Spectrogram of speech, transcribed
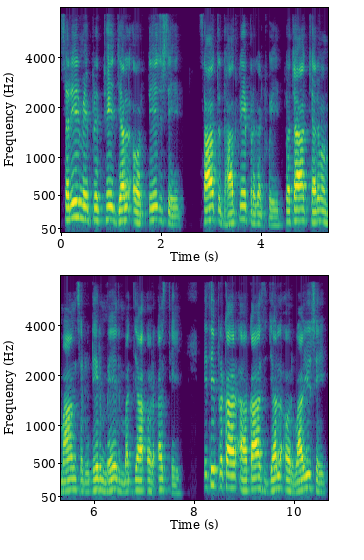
शरीर में पृथ्वी, जल और तेज से सात धातुएँ प्रकट हुई। त्वचा, चर्म, मांस, रुधिर, मेद, मज्जा और अस्थि। इसी प्रकार आकाश, जल और वायु से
